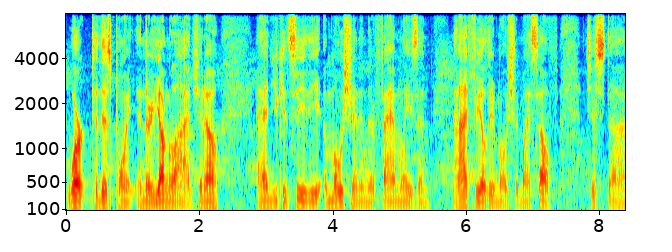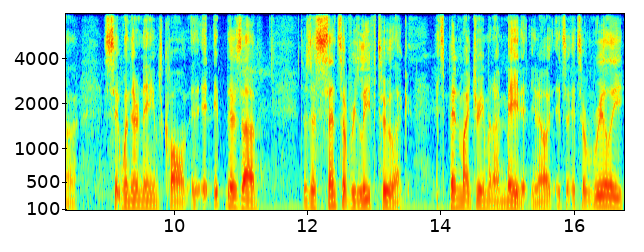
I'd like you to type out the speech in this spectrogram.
work to this point in their young lives, you know, and you can see the emotion in their families, and, and I feel the emotion myself. Just uh, sit when their names called. It, it, there's a there's a sense of relief too, like it's been my dream and I made it. You know, it's a, it's a really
